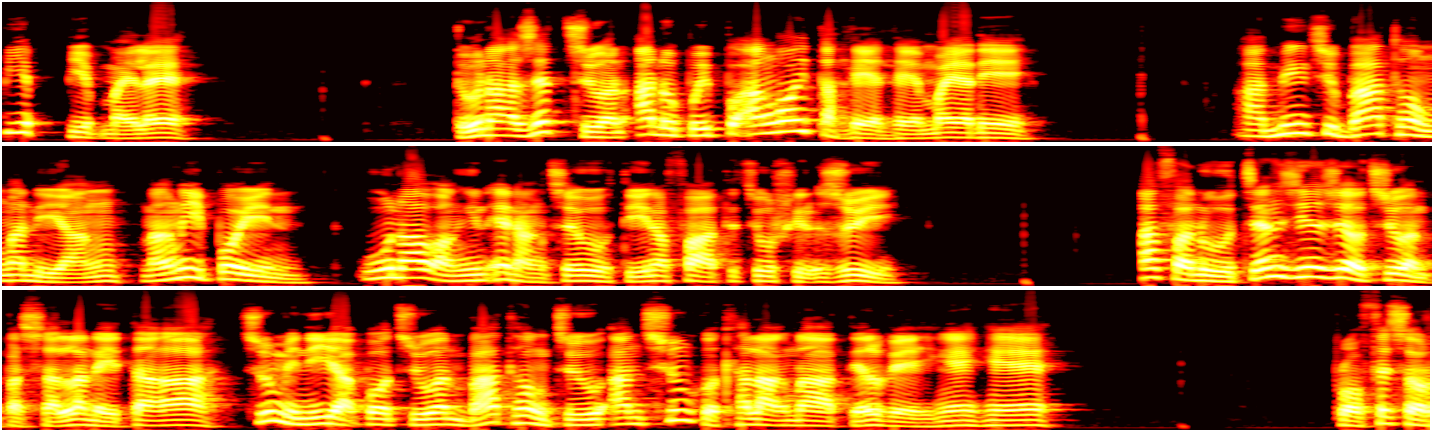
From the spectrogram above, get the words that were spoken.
piep piep mai le. Tuna zet chuan anu pui po angoi ta hle hle mai ani. A ming chu ba thong ani ang, nang ni point unaw angin enang chu, tina fa te chu hril zui. A fanu chen zia zia chuan pasal la nei ta a. Chu mini ya po chuan ba thong chu an chung ko thalak na tel ve nge nge. Professor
